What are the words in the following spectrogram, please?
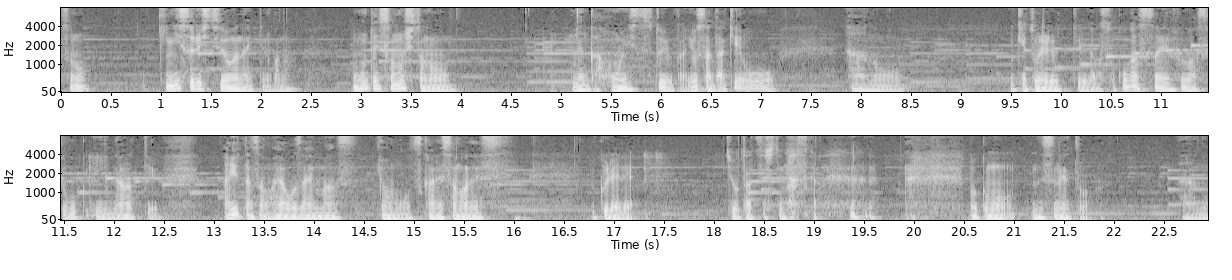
その気にする必要がないっていうのかな。本当にその人のなんか本質というか良さだけをあの受け取れるっていうだからそこがスタイフはすごくいいなっていう。あゆったさんおはようございます。今日もお疲れ様です。ウクレレ上達してますか？僕も娘とあの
